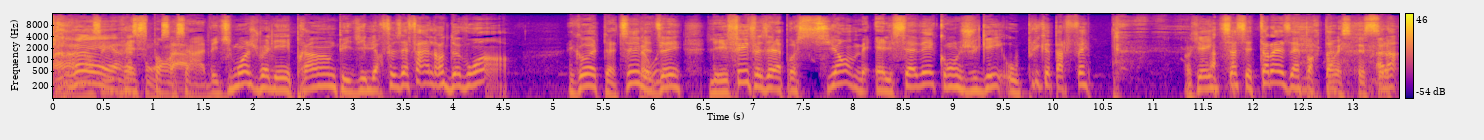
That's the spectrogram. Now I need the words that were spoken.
Un Très enseignant responsable. Et du moins, je vais les prendre, puis il leur faisait faire leur devoir. Écoute, tu sais, Ben oui. les filles faisaient la prostitution, mais elles savaient conjuguer au plus que parfait. OK? Ça, c'est très important. Oui, c'est ça. Alors,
